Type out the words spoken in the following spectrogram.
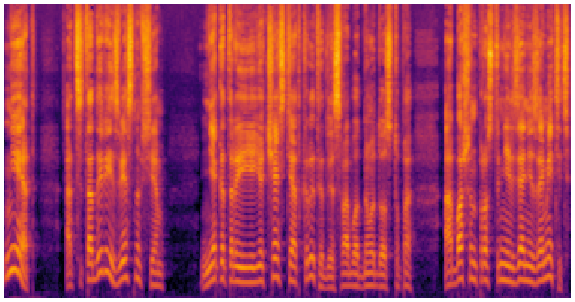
Нет, о цитадели известно всем. Некоторые ее части открыты для свободного доступа, а башен просто нельзя не заметить,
